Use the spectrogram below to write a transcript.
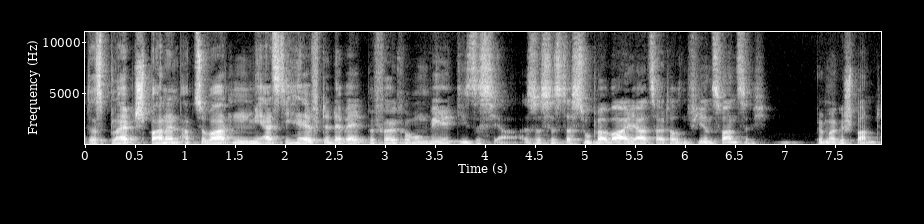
das bleibt spannend abzuwarten. Mehr als die Hälfte der Weltbevölkerung wählt dieses Jahr. Also es ist das Superwahljahr 2024. Bin mal gespannt.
